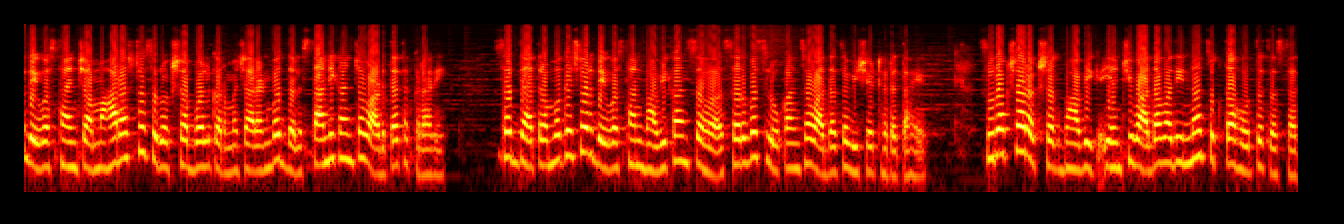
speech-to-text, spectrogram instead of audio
देवस्थानच्या महाराष्ट्र सुरक्षा बल कर्मचाऱ्यांबद्दल स्थानिकांच्या वाढत्या तक्रारी. सध्या त्र्यंबकेश्वर देवस्थान भाविकांसह सर्वच लोकांचा वादाचा विषय ठरत आहे. सुरक्षा रक्षक भाविक यांची वादावादी न चुकता होतच असतात.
